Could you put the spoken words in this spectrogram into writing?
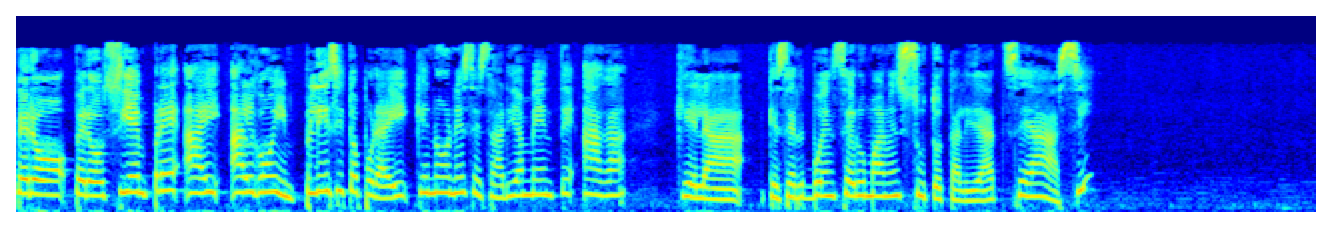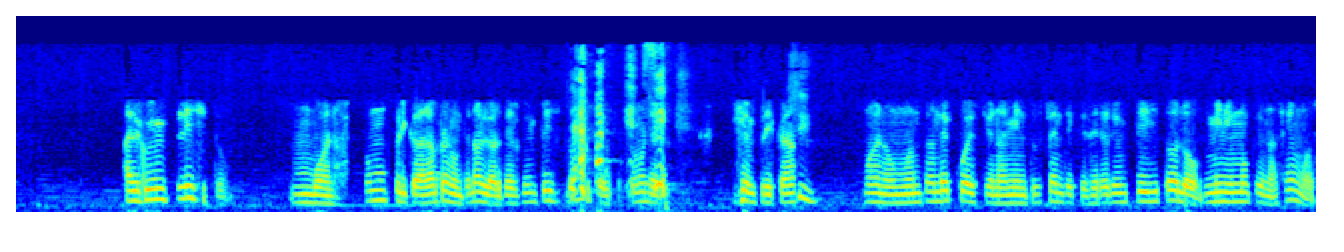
Pero, pero siempre hay algo implícito por ahí que no necesariamente haga que la que ser buen ser humano en su totalidad sea así. Algo implícito. Bueno, complicada la pregunta en hablar de algo implícito porque de esta manera implica bueno, un montón de cuestionamientos frente a qué ser lo implícito, lo mínimo que nacemos.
